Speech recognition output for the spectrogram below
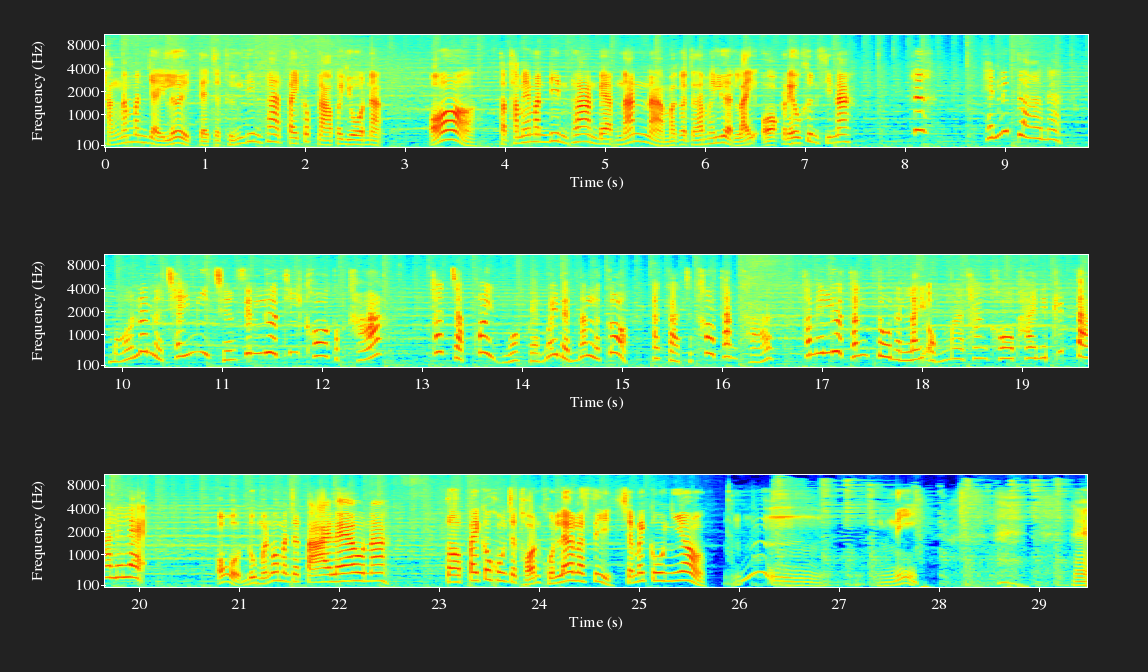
ถังน้ำมันใหญ่เลย แต่จะถึงดิ้นพลาดไปก็เปล่าประโยชน์น่ะอ๋อถ้าทำให้มันดิ้นพลาดแบบนั้นน่ะ มันก็จะทำให้เลือดไหลออกเร็วขึ้นสินะ เห็นหรือเปล่านะหมอนั่นน่ะใช้มีดเฉือนเส้นเลือดที่คอกับขา ถ้าจับห้อยหัวแขวนไว้แบบนั้นแล้วก็อากาศจะเข้าทางขาทำให้เลือดทั้งตัวนั้นไหลออกมาทางคอภายในพริบตาเลยแหละ โอ้ ดูเหมือนว่ามันจะตายแล้วนะ ต่อไปก็คงจะถอนขนแล้วละสิใช่ไหมโกเงียวอืมนี่เฮ้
